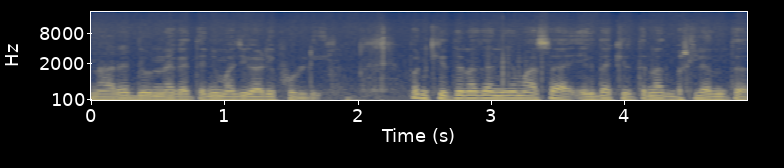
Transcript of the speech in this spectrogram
नारे देऊन नाही का त्यांनी माझी गाडी फोडली. पण कीर्तनाचा नियम असा आहे एकदा कीर्तनात बसल्यानंतर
